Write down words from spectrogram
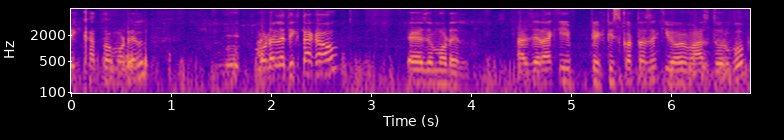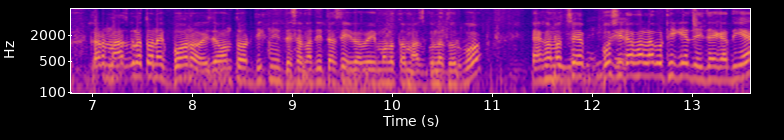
বিখ্যাত মডেল মডেলের দিক তাকাও। এই যে মডেল আর যে রাকিব প্র্যাকটিস করতেছে, কীভাবে মাছ ধরবো। কারণ মাছগুলো তো অনেক বড়, এই যে অন্তর দিক নির্দেশনা দিতেছে, এইভাবেই মূলত মাছগুলো ধরবো। এখন হচ্ছে বসিটা ফেলাবো ঠিক আছে এই জায়গা দিয়ে।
